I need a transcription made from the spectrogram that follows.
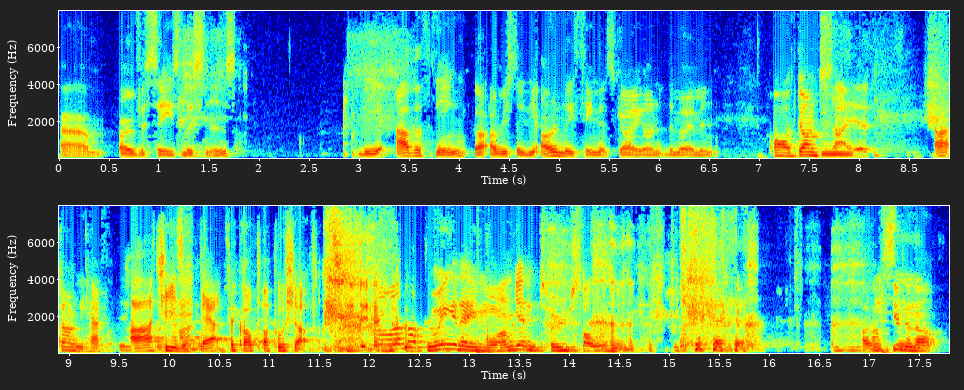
um, overseas listeners, the other thing, uh, obviously, the only thing that's going on at the moment, Oh, don't say it. Uh, Don't we have to. Archie is about to cop a push up. Oh, I'm not doing it anymore. I'm getting too solid. I've obviously, given up.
